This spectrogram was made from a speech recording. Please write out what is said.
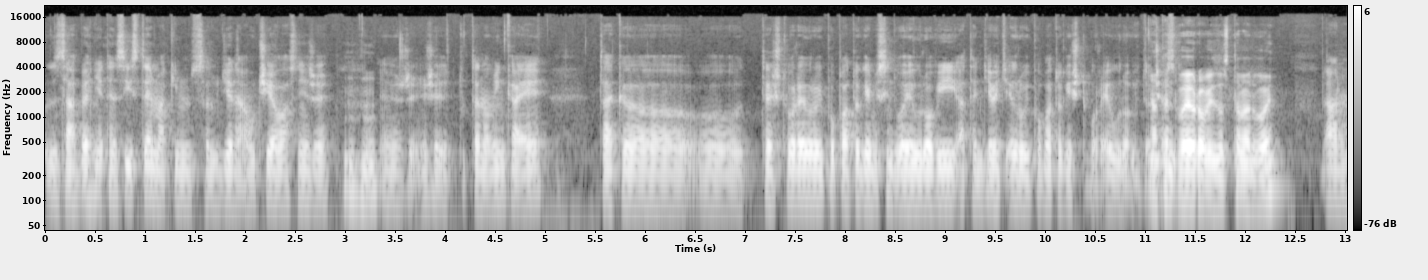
zabehne ten systém a kým sa ľudia naučia vlastne, že, uh-huh. že, že tu tá novinka je, tak uh, ten 4 eurový poplatok je myslím 2 eurový a ten 9 eurový poplatok je 4 eurový. A ten 2 eurový zostáva dvoj? Áno.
